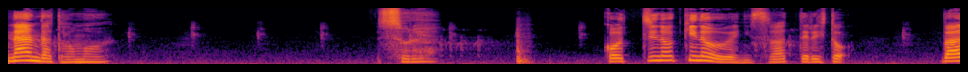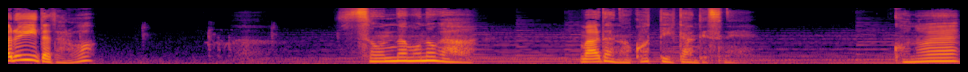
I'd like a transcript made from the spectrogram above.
何だと思う？それ。こっちの木の上に座ってる人。バルイーダだろ？そんなものがまだ残っていたんですね。この絵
